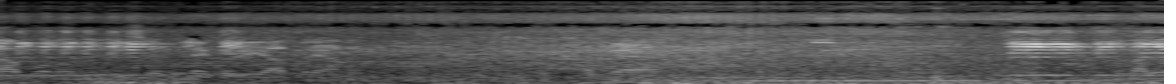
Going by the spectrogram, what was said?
എത്താൻ പോകുന്നത് മ്യൂസിയത്തിലേക്കൊരു യാത്രയാണ്. അപ്പോൾ നല്ല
